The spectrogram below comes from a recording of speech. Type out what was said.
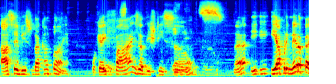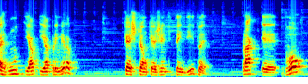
a serviço da campanha. Porque aí Isso. faz a distinção. Né? E, e, e, a primeira pergunta, e a, e a primeira questão que a gente tem dito é, pra, é, vou,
